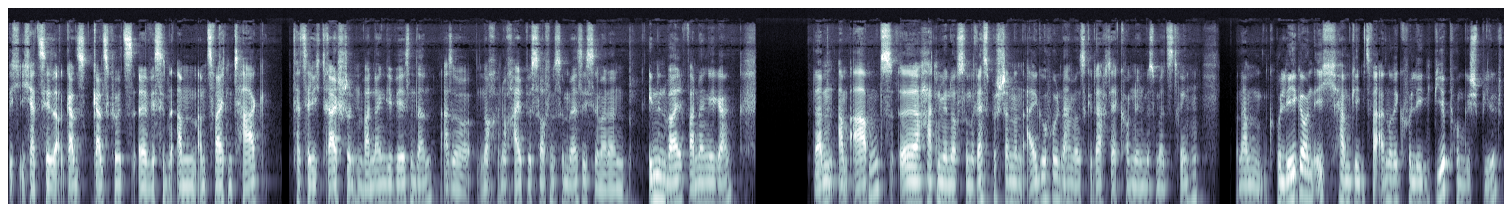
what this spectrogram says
ich ich erzähle ganz ganz kurz, äh, wir sind am am 2. Tag tatsächlich 3 Stunden wandern gewesen dann. Also, noch noch halb besoffen so mäßig, sind wir dann in den Wald wandern gegangen. Dann am Abend, äh, hatten wir noch so 'n Restbestand an Alkohol, da haben wir uns gedacht: „Ja komm, den müssen wir jetzt trinken.“ Und haben 'n Kollege und ich haben gegen 2 andere Kollegen Bierpong gespielt.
